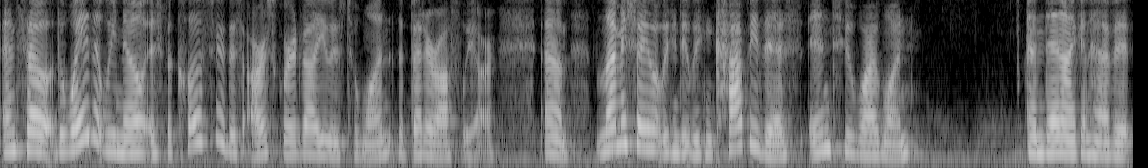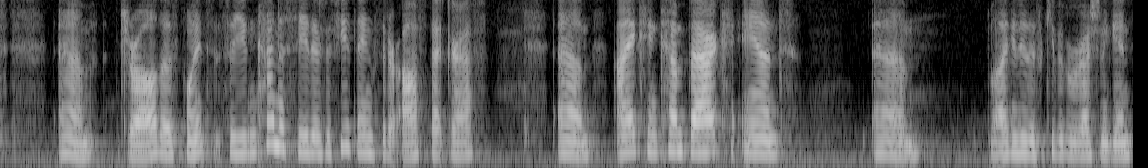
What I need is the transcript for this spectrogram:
And so the way that we know is the closer this r squared value is to 1, the better off we are. Um, let me show you what we can do. We can copy this into y1, and then I can have it um, draw those points. So you can kind of see there's a few things that are off that graph. Um, I can come back and, um, well, I can do this cubic regression again.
